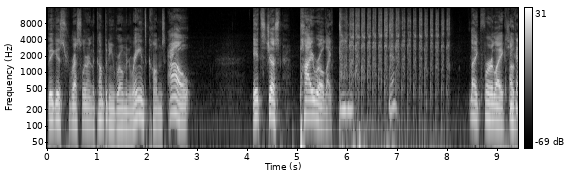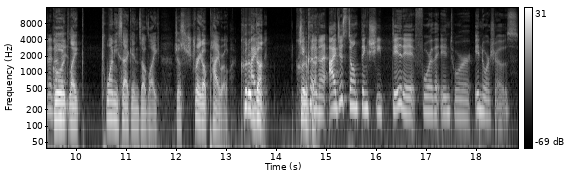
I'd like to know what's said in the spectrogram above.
biggest wrestler in the company Roman Reigns comes out, it's just pyro like Yeah. like for like She a good like twenty seconds of like just straight up pyro. Could have done it. She Could have done it. I just don't think she did it for the indoor indoor shows.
